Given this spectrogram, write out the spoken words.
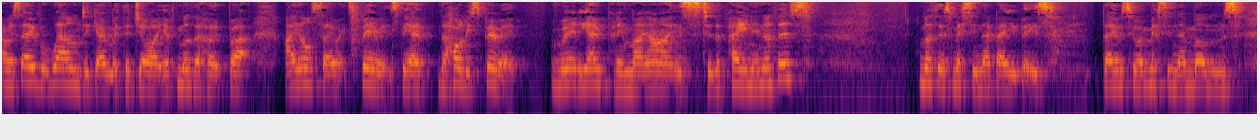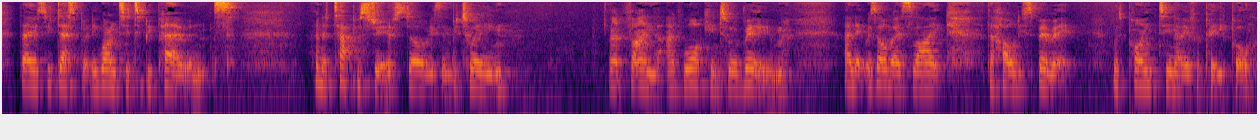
I was overwhelmed again with the joy of motherhood, but I also experienced the, the Holy Spirit really opening my eyes to the pain in others. Mothers missing their babies, those who are missing their mums, those who desperately wanted to be parents, and a tapestry of stories in between. I'd find that I'd walk into a room and it was almost like the Holy Spirit was pointing over people,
